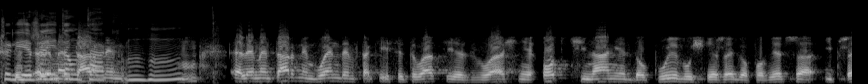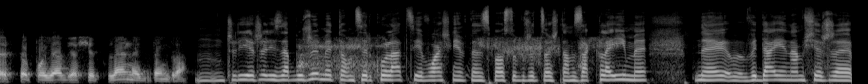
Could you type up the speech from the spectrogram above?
Czyli Więc jeżeli tą tak. elementarnym- Mhm. Mhm. Elementarnym błędem w takiej sytuacji jest właśnie odcinanie dopływu świeżego powietrza i przez to pojawia się tlenek węgla. Mm, Czyli jeżeli zaburzymy tą cyrkulację właśnie w ten sposób, że coś tam zakleimy, e, wydaje nam się, że,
